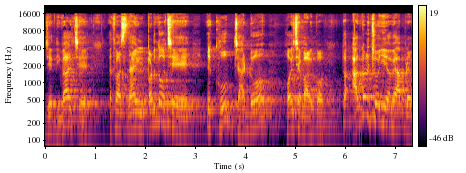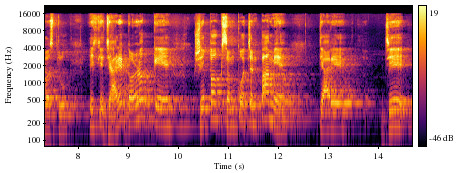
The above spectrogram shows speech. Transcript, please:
જે દિવાલ છે અથવા સ્નાયુ પડદો છે એ ખૂબ જાડો હોય છે બાળકો. તો આગળ જોઈએ હવે આપણે વસ્તુ એ કે જ્યારે કર્ણક કે ક્ષેપક સંકોચન પામે ત્યારે જે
